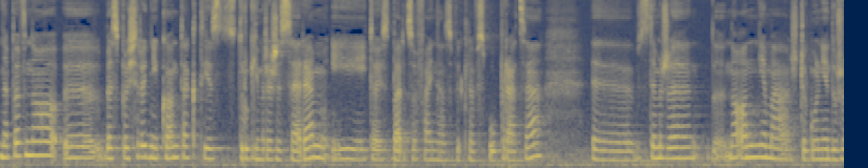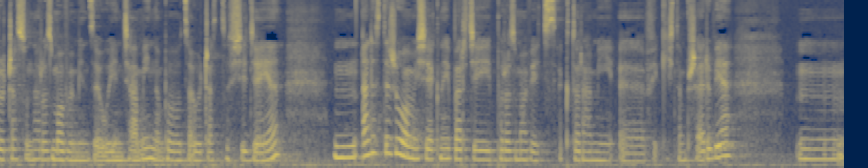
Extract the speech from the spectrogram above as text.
Na pewno y, bezpośredni kontakt jest z drugim reżyserem i to jest bardzo fajna zwykle współpraca. Y, z tym, że no, on nie ma szczególnie dużo czasu na rozmowy między ujęciami, no bo cały czas coś się dzieje. Mm, ale zdarzyło mi się jak najbardziej porozmawiać z aktorami y, w jakiejś tam przerwie mm,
